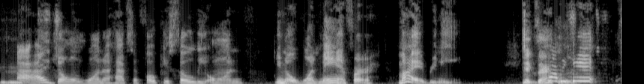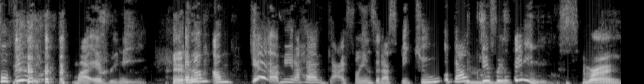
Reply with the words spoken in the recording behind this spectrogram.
Mhm. I don't want to have to focus solely on, you know, one man for my every need. Exactly. Probably can't fulfill my every need. And I'm I'm yeah, I mean I have guy friends that I speak to about different things. right.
